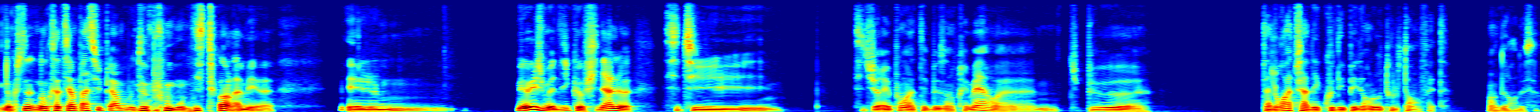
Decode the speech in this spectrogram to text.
donc, donc ça tient pas super debout, mon histoire, là, mais... euh, mais, euh, mais oui, je me dis qu'au final, si tu, si tu réponds à tes besoins primaires, euh, tu peux... euh, T'as le droit de faire des coups d'épée dans l'eau tout le temps, en fait, en dehors de ça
